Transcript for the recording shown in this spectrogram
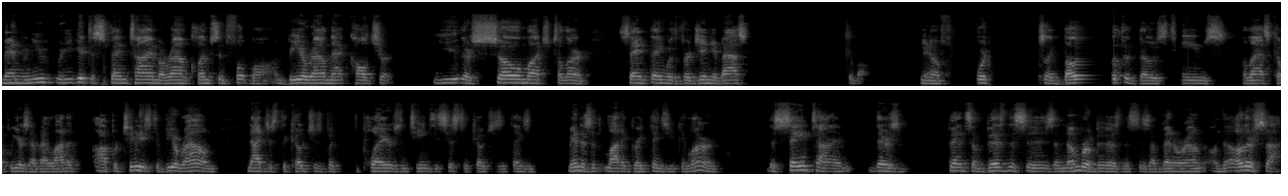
man, when you when you get to spend time around Clemson football and be around that culture, you there's so much to learn. Same thing with Virginia basketball. You know, fortunately, both of those teams the last couple years have had a lot of opportunities to be around not just the coaches but the players and teams, assistant coaches and things. And man, there's a lot of great things you can learn. At the same time, there's been some businesses, a number of businesses I've been around on the other side.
